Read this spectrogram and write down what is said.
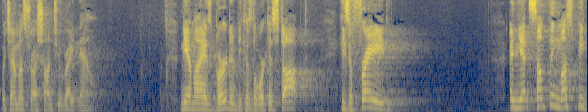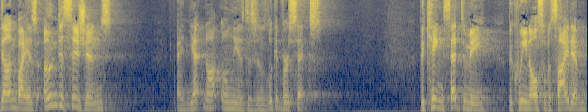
which I must rush on to right now. Nehemiah is burdened because the work has stopped. He's afraid. And yet something must be done by his own decisions, and yet not only his decisions. Look at verse 6. The king said to me, the queen also beside him,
